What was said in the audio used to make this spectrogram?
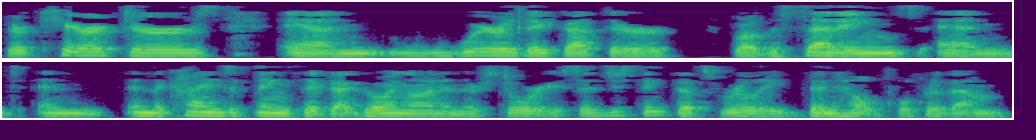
their characters and where they've got their well the settings and and and the kinds of things they've got going on in their stories. So i just think that's really been helpful for them.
